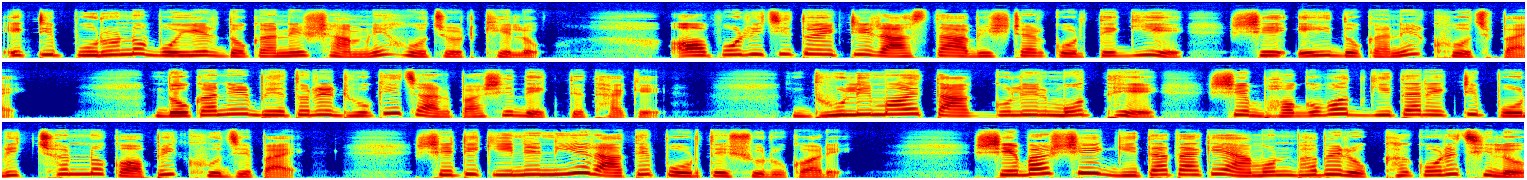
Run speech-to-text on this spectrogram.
একটি পুরনো বইয়ের দোকানের সামনে হোঁচট খেল। অপরিচিত একটি রাস্তা আবিষ্কার করতে গিয়ে সে এই দোকানের খোঁজ পায়। দোকানের ভেতরে ঢুকে চারপাশে দেখতে থাকে। ধুলিময় তাকগুলির মধ্যে সে ভগবদ্গীতার একটি পরিচ্ছন্ন কপি খুঁজে পায়। সেটি কিনে নিয়ে রাতে পড়তে শুরু করে। সেবার সেই গীতা তাকে এমনভাবে রক্ষা করেছিল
